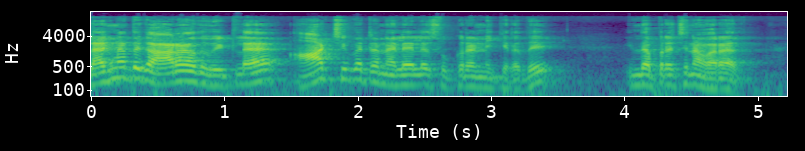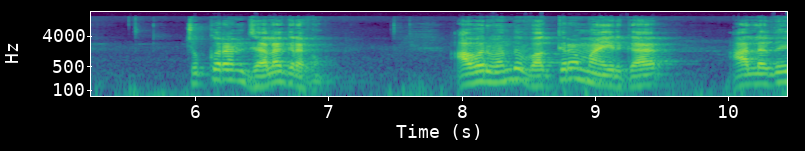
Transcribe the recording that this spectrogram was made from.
லக்னத்துக்கு ஆறாவது வீட்டில் ஆட்சி பெற்ற நிலையில் சுக்கரன் நிற்கிறது இந்த பிரச்சனை வராது. சுக்கரன் ஜலகிரகம். அவர் வந்து வக்ரம் ஆகியிருக்கார் அல்லது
